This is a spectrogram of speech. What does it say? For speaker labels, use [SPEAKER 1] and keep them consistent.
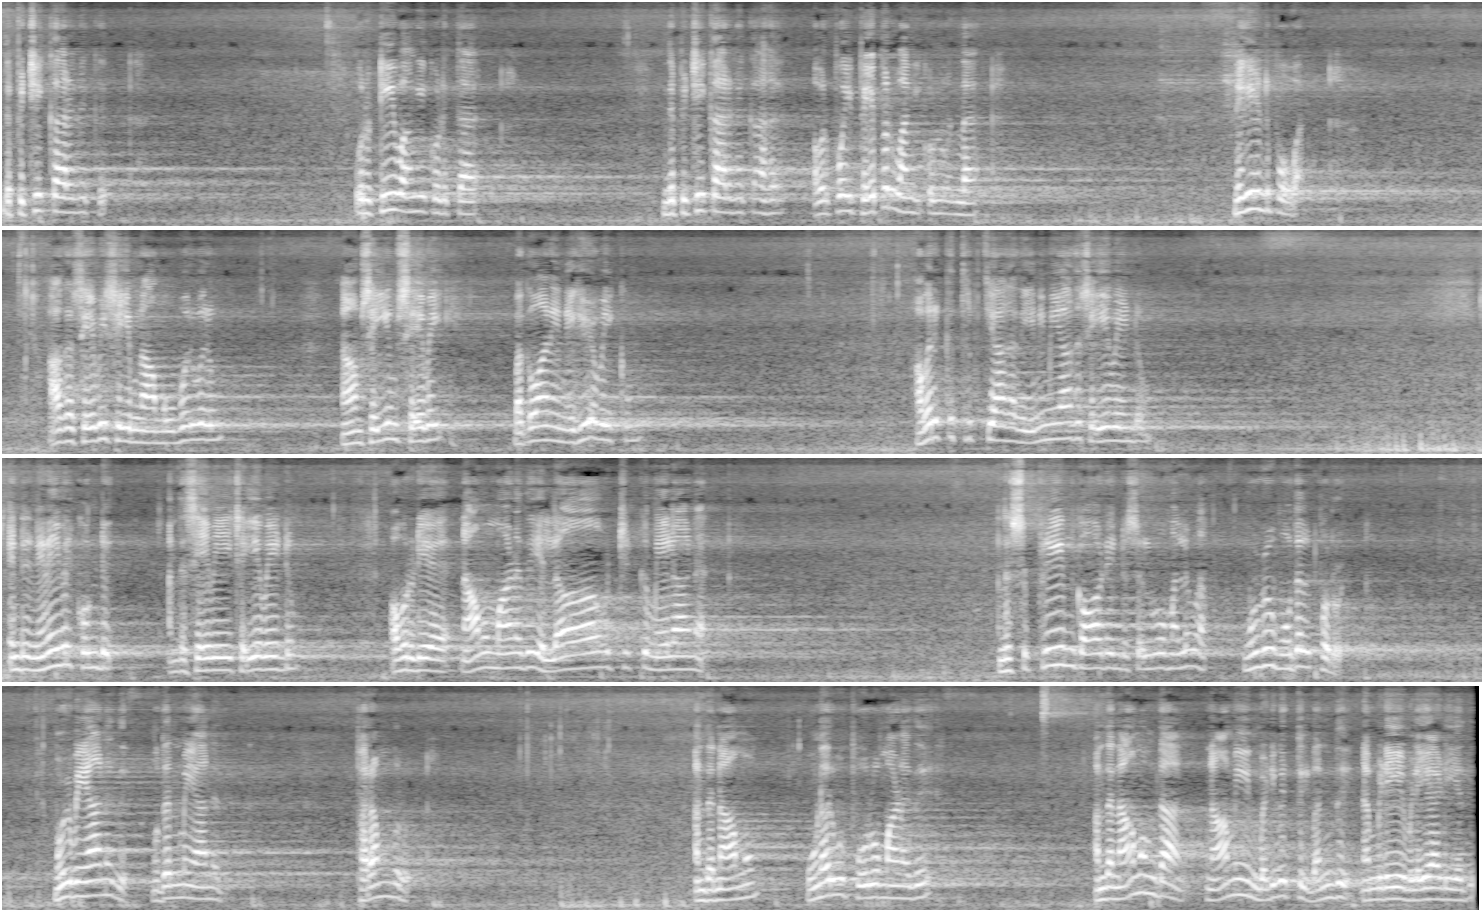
[SPEAKER 1] இந்த பிச்சைக்காரனுக்கு ஒரு டீ வாங்கி கொடுத்தார். இந்த பிச்சைக்காரனுக்காக அவர் போய் பேப்பர் வாங்கி கொண்டு வந்தார். நெகிழ்ந்து போவார். ஆக சேவை செய்யும் நாம் ஒவ்வொருவரும் நாம் செய்யும் சேவை பகவானை நெகிழ வைக்கும். அவருக்கு திருப்தியாக அதை இனிமையாக செய்ய வேண்டும். என்று நினைவில் கொண்டு அந்த சேவையை செய்ய வேண்டும். அவருடைய நாமமானது எல்லாவற்றிற்கும் மேலான அந்த சுப்ரீம் காட் என்று சொல்வோம் அல்லவா? முழு முதல் பொருள். முழுமையானது முதன்மையானது. பரம்பொருள். அந்த நாமம் உணர்வு பூர்வமானது. அந்த நாமம்தான் நாமியின் வடிவத்தில் வந்து நம்மிடையே விளையாடியது.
